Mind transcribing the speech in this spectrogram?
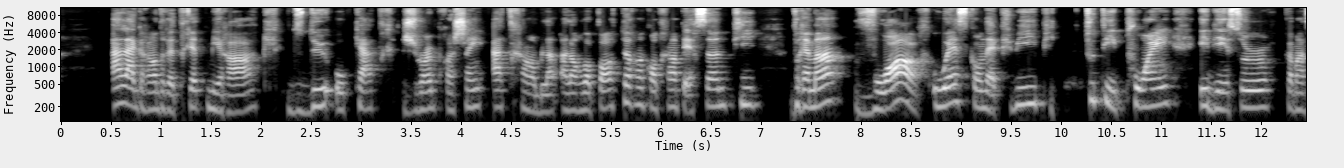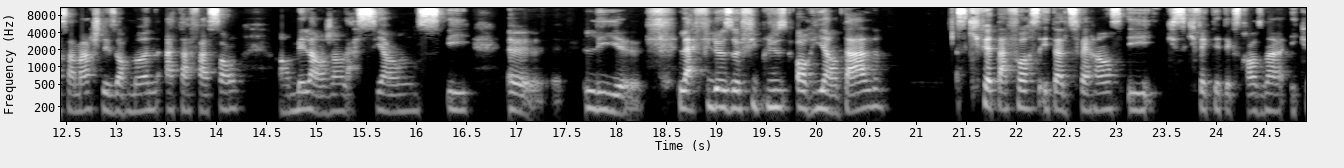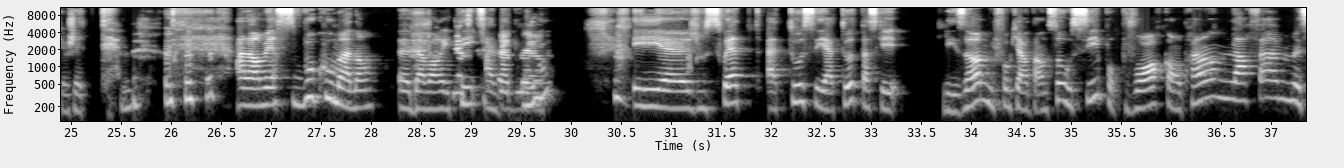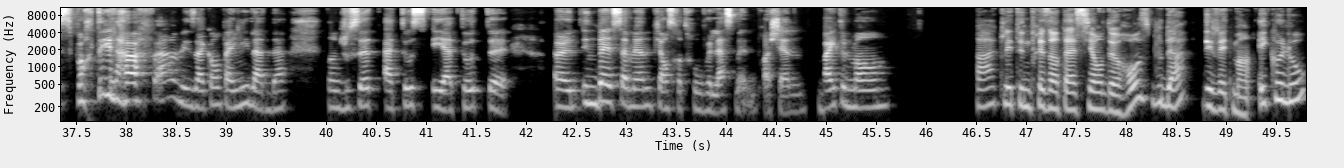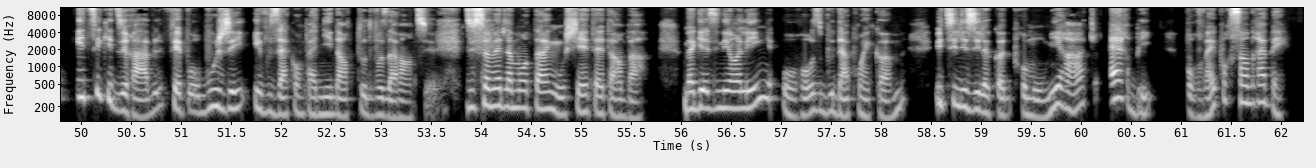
à la grande retraite miracle du 2 au 4 juin prochain à Tremblant. Alors, on va pouvoir te rencontrer en personne, puis vraiment voir où est-ce qu'on appuie, puis tous tes points et bien sûr comment ça marche les hormones à ta façon en mélangeant la science et euh, les, euh, la philosophie plus orientale. ce qui fait ta force et ta différence et ce qui fait que tu es extraordinaire et que je t'aime. Alors, merci beaucoup, Manon, euh, d'avoir été avec nous. Et euh, je vous souhaite à tous et à toutes, parce que les hommes, il faut qu'ils entendent ça aussi pour pouvoir comprendre leurs femmes, supporter leurs femmes, les accompagner là-dedans. Donc, je vous souhaite à tous et à toutes euh, une belle semaine, puis on se retrouve la semaine prochaine. Bye tout le monde! Miracle est une présentation de Rose Bouddha, des vêtements écolos, éthiques et durables, faits pour bouger et vous accompagner dans toutes vos aventures. Du sommet de la montagne au chien tête en bas. Magasinez en ligne au rosebouddha.com. Utilisez le code promo MIRACLE RB pour 20% de rabais.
